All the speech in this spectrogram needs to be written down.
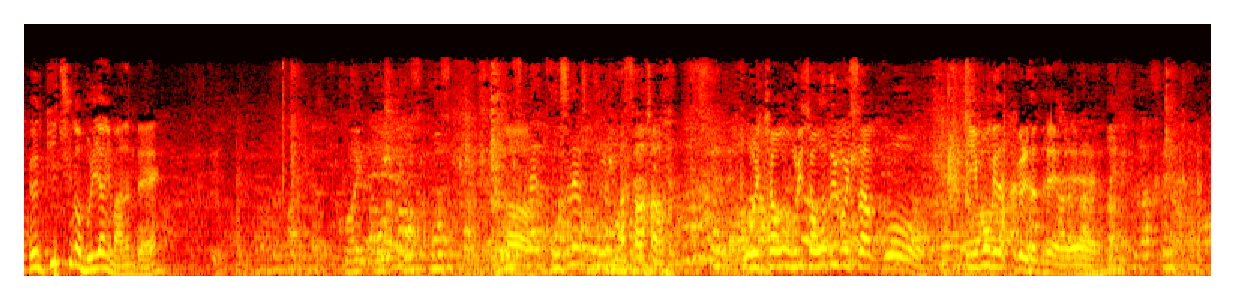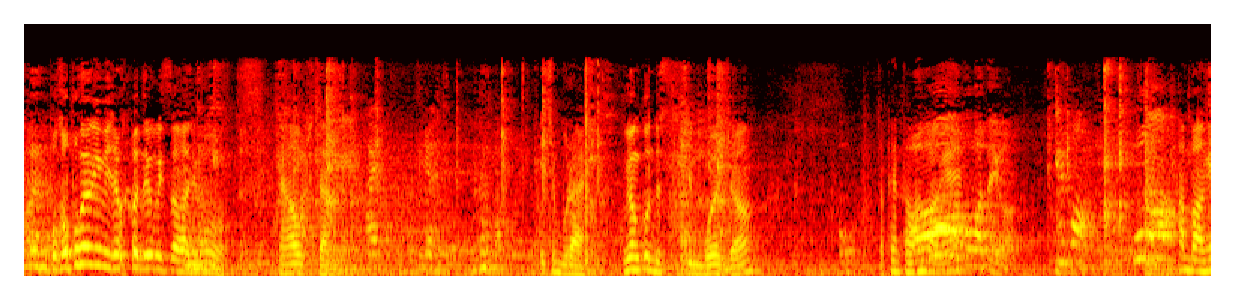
이건 피추가 물량이 많은데. 거의 고수, 고수, 고수, 어. 고수냄새 풍기고. 지금. 우리 저거, 우리 저거 들고 있어갖고, 이복이 다 걸렸네. 예. 보거포 형님이 저거 들고 있어가지고. 자, 가봅시다. 이치 무랄. 구경꾼도 지금 모였죠. 자, 팬텀 한 방에. 뽑았다, 이거. 한 방에.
